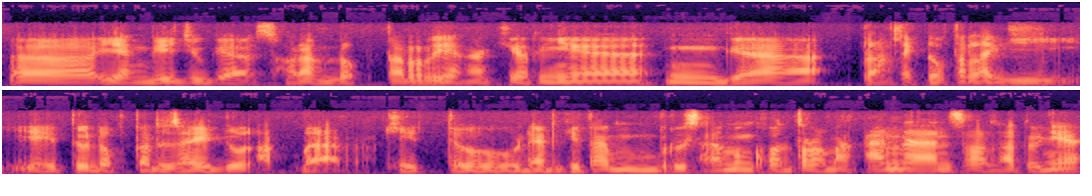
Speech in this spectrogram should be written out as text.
eh, yang dia juga seorang dokter yang akhirnya nggak praktek dokter lagi, yaitu dokter Zaidul Akbar gitu. Dan kita berusaha mengkontrol makanan, salah satunya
